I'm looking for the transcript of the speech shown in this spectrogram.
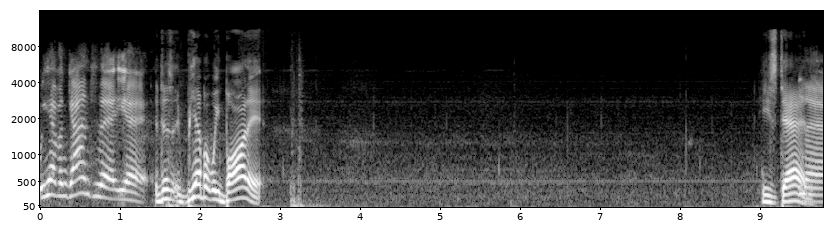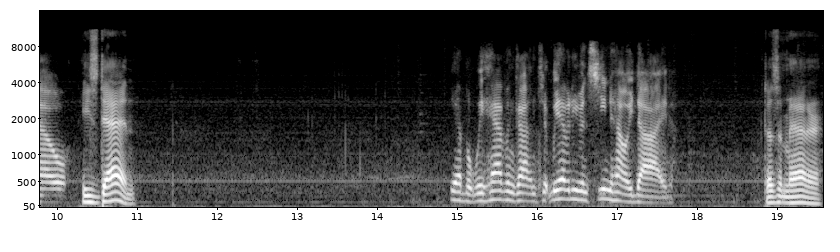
We haven't gotten to that yet. It doesn't. yeah, but we bought it. He's dead. No. He's dead. Yeah, but we haven't gotten to. We haven't even seen how he died. Doesn't matter.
